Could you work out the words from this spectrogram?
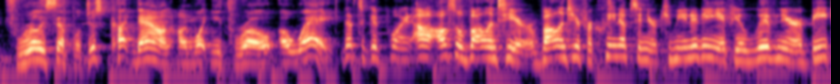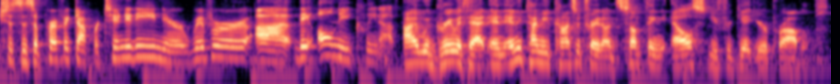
It's really simple. Just cut down on what you throw away. That's a good point. Uh, also, volunteer. Volunteer for cleanups in your community. If you live near a beach, this is a perfect opportunity. Near a river, uh, they all need cleanup. I would agree with that. And anytime you concentrate on something else, you forget your problems.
